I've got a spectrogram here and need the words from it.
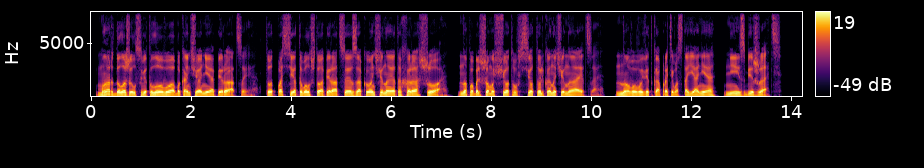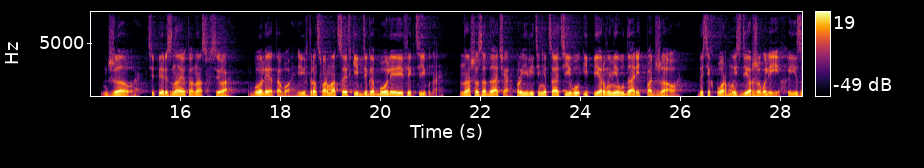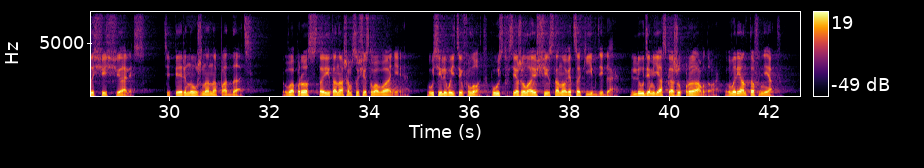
Мар доложил Светлову об окончании операции. Тот посетовал, что операция закончена, это хорошо, но по большому счету все только начинается. Нового витка противостояния не избежать. Джао теперь знают о нас все. Более того, их трансформация в Кипдига более эффективна. Наша задача – проявить инициативу и первыми ударить по Джао. До сих пор мы сдерживали их и защищались. Теперь нужно нападать. Вопрос стоит о нашем существовании. Усиливайте флот, пусть все желающие становятся Кибдига. Людям я скажу правду, вариантов нет.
